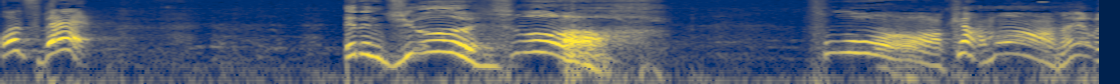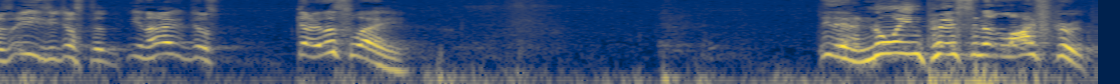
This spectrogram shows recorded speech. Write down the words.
What's that? It endures. Oh. oh, come on. It was easy just to, you know, just go this way. You're that annoying person at life group.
